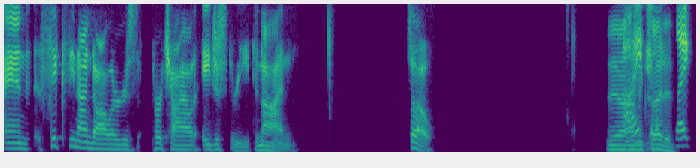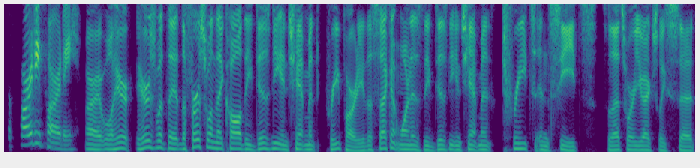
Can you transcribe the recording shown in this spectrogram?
and $69 per child ages 3 to 9. So, yeah, I'm I don't excited. Like the party party. All right. Well, here here's what they the first one they call the Disney Enchantment pre-party. The second one is the Disney Enchantment treats and seats. So that's where you actually sit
